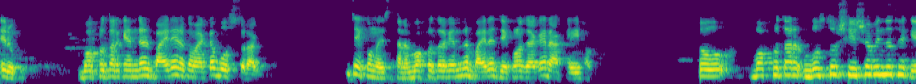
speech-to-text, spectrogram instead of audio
এরকম। বক্রতার কেন্দ্রের বাইরে এরকম একটা বস্তু রাখব যে কোনো স্থানে। বক্রতার কেন্দ্রের বাইরে যে কোনো জায়গায় রাখলেই হবে। তো বক্রতার বস্তুর শীর্ষবিন্দু থেকে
